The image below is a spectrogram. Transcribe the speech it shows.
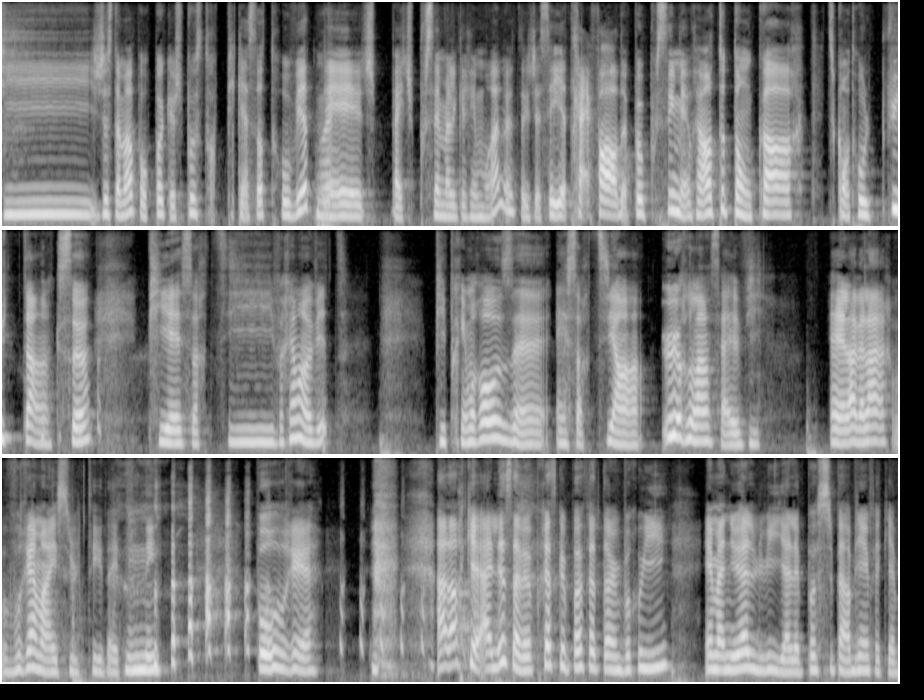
Puis justement, pour pas que je pousse trop, puis qu'elle sorte trop vite, mais je, ben, je, poussais malgré moi. J'essayais très fort de pas pousser, mais vraiment tout ton corps, tu contrôles plus tant que ça. Puis elle est sortie vraiment vite. Puis Primrose euh, est sortie en hurlant sa vie. Elle avait l'air vraiment insultée d'être née. pour vrai. Alors que Alice avait presque pas fait un bruit. Emmanuel, lui, il allait pas super bien, fait qu'il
